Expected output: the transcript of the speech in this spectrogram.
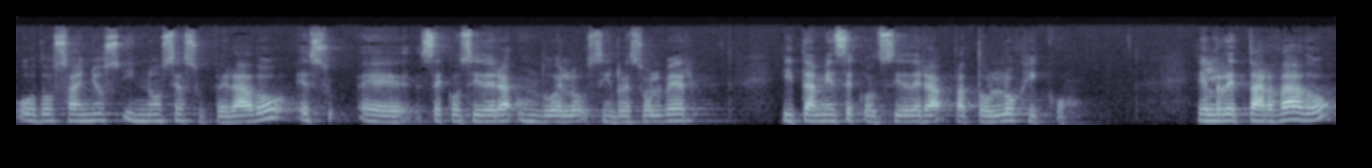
o dos años y no se ha superado, eh, se considera un duelo sin resolver y también se considera patológico. El retardado,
